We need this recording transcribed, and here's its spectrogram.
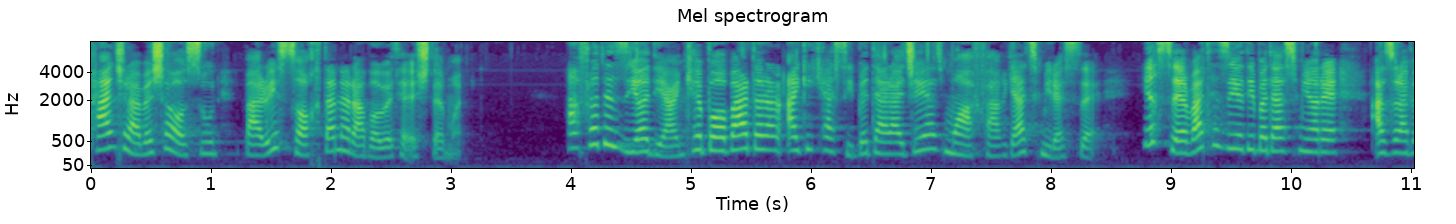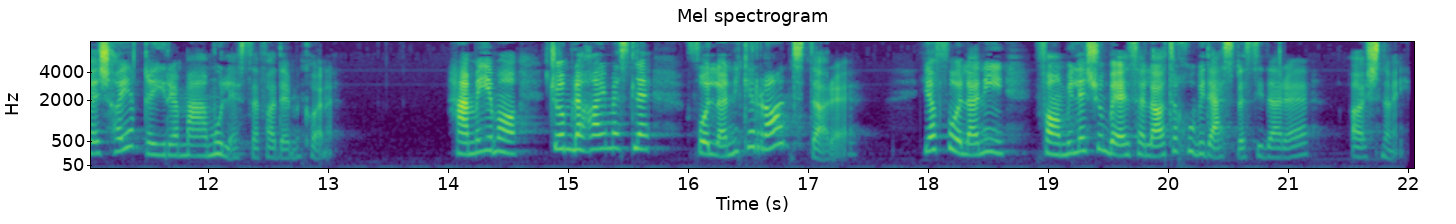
پنج روش آسون برای ساختن روابط اجتماعی. افراد زیادی هن که باور دارن اگه کسی به درجه از موفقیت می‌رسه یا ثروت زیادی به دست میاره از روش های غیر معمول استفاده می‌کنه. همه ما جمله های مثل فلانی که رانت داره یا فلانی فامیلشون به اطلاعات خوبی دسترسی داره آشنایی.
